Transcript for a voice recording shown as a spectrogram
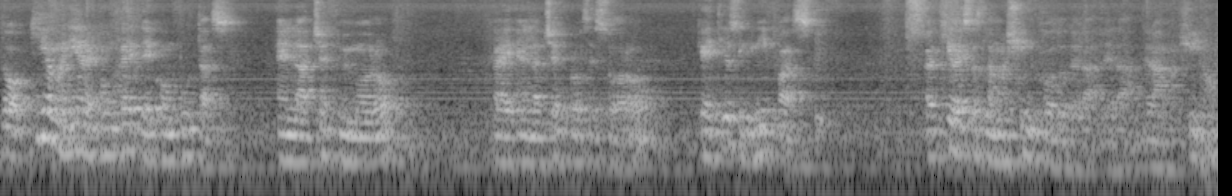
do kia maniera concrete computas en la chef memoro, kai en la chef processoro, kai tio signifas uh, kio estas la machine codo de la, de la, de la machino,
